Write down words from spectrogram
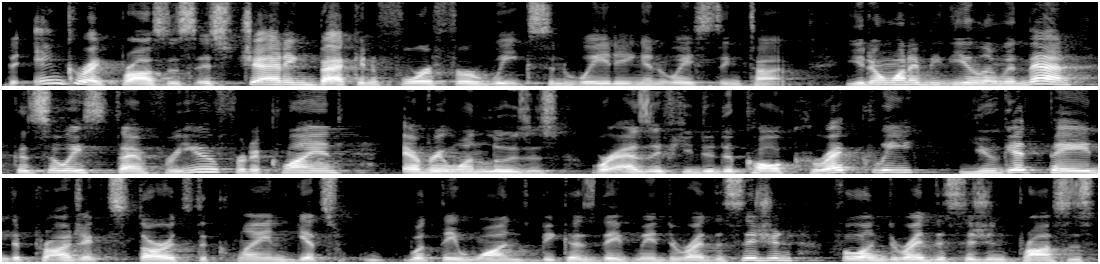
The incorrect process is chatting back and forth for weeks and waiting and wasting time. You don't want to be dealing with that because it's a waste of time for you, for the client, everyone loses. Whereas if you do the call correctly, you get paid, the project starts, the client gets what they want because they've made the right decision, following the right decision process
